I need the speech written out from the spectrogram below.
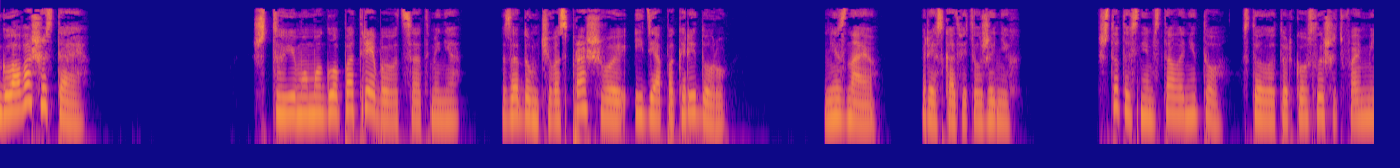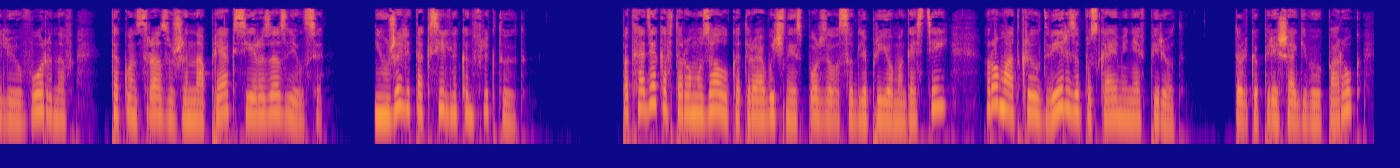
Глава шестая. «Что ему могло потребоваться от меня?» Задумчиво спрашиваю, идя по коридору. «Не знаю», — резко ответил жених. Что-то с ним стало не то. Стоило только услышать фамилию Воронов, так он сразу же напрягся и разозлился. Неужели так сильно конфликтуют? Подходя ко второму залу, который обычно использовался для приема гостей, Рома открыл дверь, запуская меня вперед. Только перешагиваю порог —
